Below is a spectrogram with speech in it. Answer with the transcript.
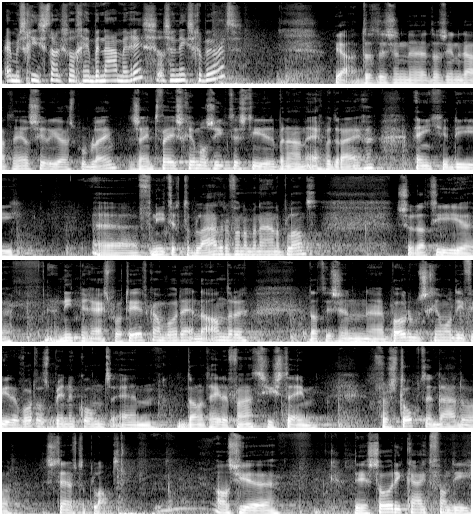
er misschien straks wel geen banaan meer is als er niks gebeurt? Ja, dat is, een, eh, dat is inderdaad een heel serieus probleem. Er zijn twee schimmelziektes die de bananen echt bedreigen. Eentje die eh, vernietigt de bladeren van een bananenplant zodat die eh, niet meer geëxporteerd kan worden. En de andere, dat is een eh, bodemschimmel die via de wortels binnenkomt en dan het hele vaatsysteem verstopt en daardoor sterft de plant. Als je de historie kijkt van die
